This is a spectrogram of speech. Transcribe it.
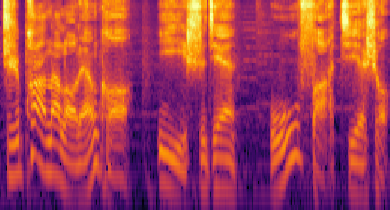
只怕那老两口一时间无法接受。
